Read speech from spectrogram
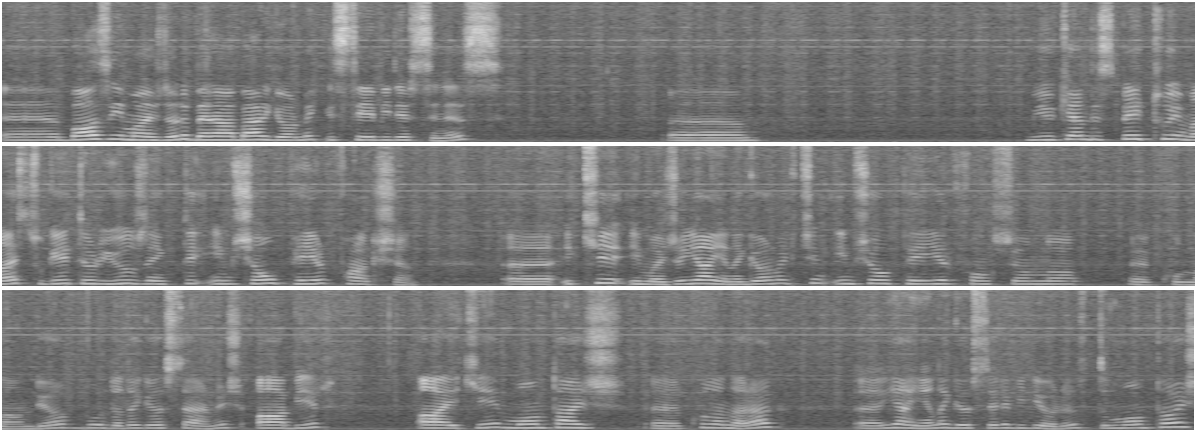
ee, bazı imajları beraber görmek isteyebilirsiniz. Ee, you can display two images together using the imshow pair function. Ee, iki imajı yan yana görmek için imshow pair fonksiyonunu e, kullan diyor. Burada da göstermiş. A1, A2 montaj e, kullanarak e, yan yana gösterebiliyoruz. The montage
